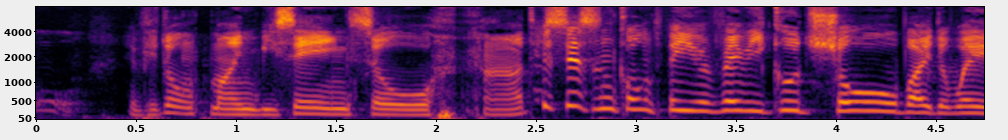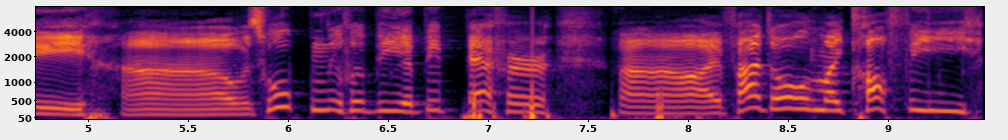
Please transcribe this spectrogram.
oh, if you don't mind me saying so, uh, this isn't going to be a very good show, by the way. I was hoping it would be a bit better. I've had all my coffee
